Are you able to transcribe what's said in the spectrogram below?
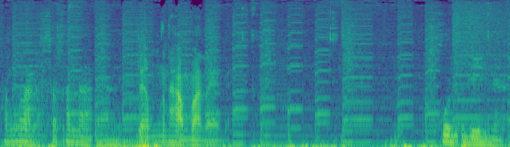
ทั้งหลักสักขนาดนั้นเริ่มงทำอะไรเนี่ยขุดดินอะ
